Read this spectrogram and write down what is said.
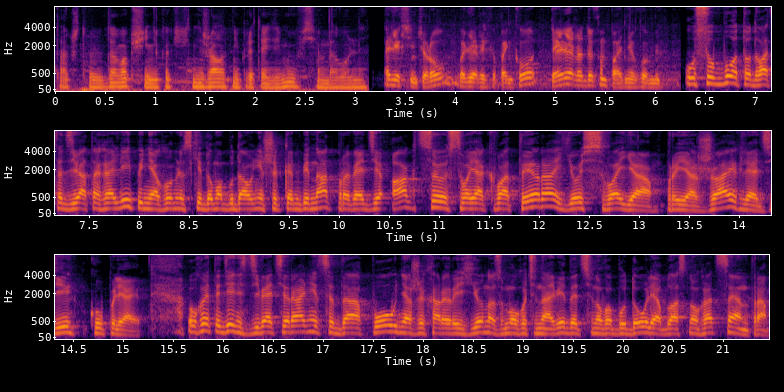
так что да вообще никаких ни жалоб, ни претензий. Мы всем довольны. Олег Сентеров, Валерий Капанько, телерадиокомпания «Гомель». У суботу 29 ліпеня гомельскі домабудаўнічы камбінат правядзе акцыю свая кватэра ёсць свая прыязджай глядзі купляй у гэты дзень з 9 раніцы да поўдня жыхары рэгіёна змогуць наведаць новабудоўлі абласнога цэнтра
